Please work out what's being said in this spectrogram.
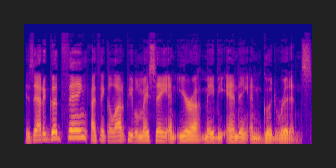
Is that a good thing? I think a lot of people may say an era may be ending and good riddance.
